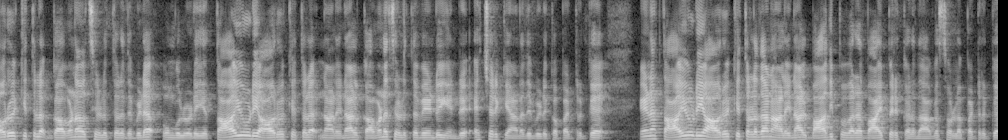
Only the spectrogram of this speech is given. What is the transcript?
ஆரோக்கியத்தில் கவனம் செலுத்துறதை விட உங்களுடைய தாயோடைய ஆரோக்கியத்தில் நாளை நாள் கவனம் செலுத்த வேண்டும் என்று எச்சரிக்கையானது விடுக்கப்பட்டிருக்கு. ஏன்னா தாயோடைய ஆரோக்கியத்தில் தான் நாளை நாள் பாதிப்பு வர வாய்ப்பு இருக்கிறதாக சொல்லப்பட்டிருக்கு.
